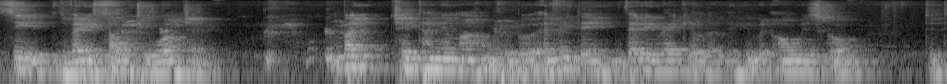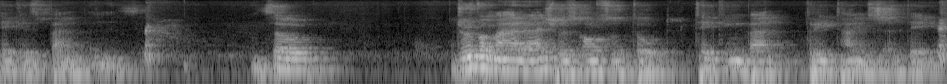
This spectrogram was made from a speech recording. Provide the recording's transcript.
sea is very salty water. But Chaitanya Mahaprabhu, every day, very regularly, he would always go to take his bath. And so, Dhruva Maharaj was also taught taking bath three times a day.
